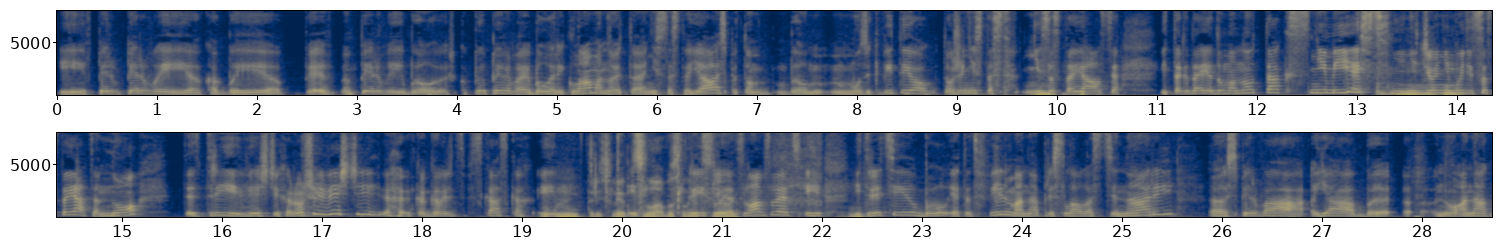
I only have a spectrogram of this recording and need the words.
И пер, первый, как бы, первый был, первая была реклама, но это не состоялось, потом был музык-видео, тоже не, сто, не состоялся. И тогда я думала, ну так с ними есть, ничего не будет состояться. Но три вещи, хорошие вещи, как говорится в сказках. И, три след слабо след. Три след слабо след. И, и третий был этот фильм, она прислала сценарий, э, Сперва я бы, э, ну, она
